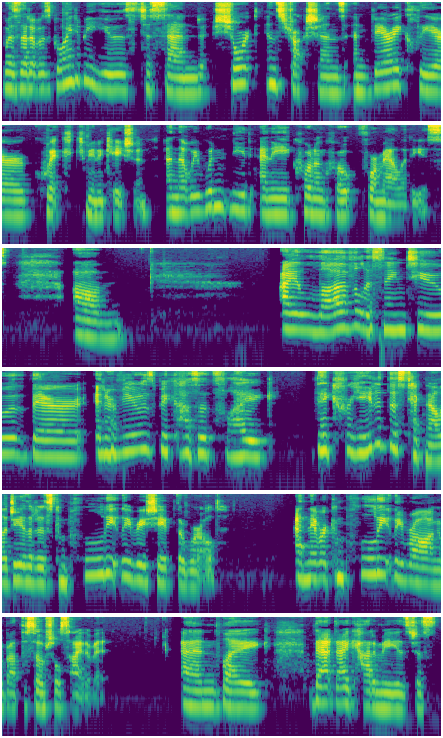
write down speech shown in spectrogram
was that it was going to be used to send short instructions and very clear, quick communication, and that we wouldn't need any quote unquote formalities. Um, I love listening to their interviews because it's like they created this technology that has completely reshaped the world. And they were completely wrong about the social side of it. And like that dichotomy is just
